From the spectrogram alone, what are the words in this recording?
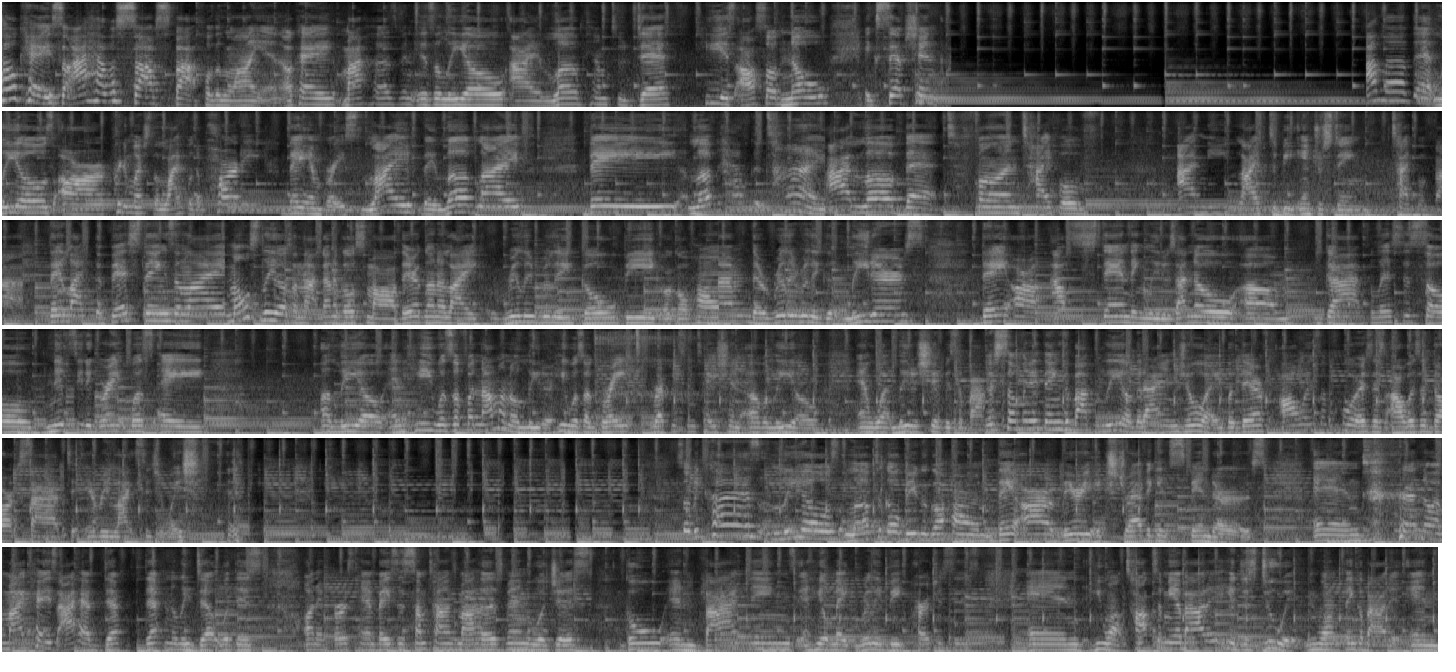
okay so i have a soft spot for the lion okay my husband is a leo i love him to death he is also no exception I love that Leos are pretty much the life of the party. They embrace life. They love life. They love to have a good time. I love that fun type of I need life to be interesting type of vibe. They like the best things in life. Most Leos are not gonna go small. They're gonna like really, really go big or go home. They're really, really good leaders. They are outstanding leaders. I know um, God bless his soul. Nipsey the Great was a a Leo and he was a phenomenal leader. He was a great representation of a Leo and what leadership is about. There's so many things about the Leo that I enjoy, but there always, of course, there's always a dark side to every light situation. so because Leos love to go big or go home, they are very extravagant spenders. And I know in my case, I have def definitely dealt with this on a first-hand basis. Sometimes my husband will just go and buy things and he'll make really big purchases and he won't talk to me about it. He'll just do it and won't think about it. And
